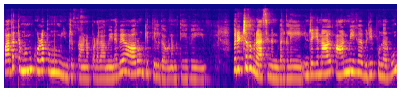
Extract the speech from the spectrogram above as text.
பதட்டமும் குழப்பமும் இன்று காணப்படலாம். எனவே ஆரோக்கியத்தில் கவனம் தேவை. விருட்சகம் ராசி நண்பர்களே இன்றைய நாள் ஆன்மீக விழிப்புணர்வும்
